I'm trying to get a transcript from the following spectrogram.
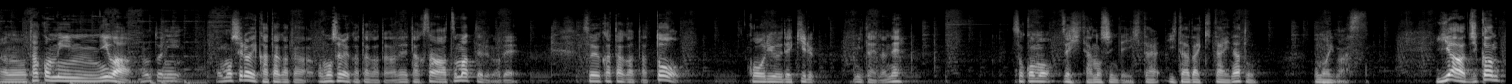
あのタコミンには本当に面白い方々面白い方々がねたくさん集まってるのでそういう方々と交流できるみたいなねそこもぜひ楽しんでいたいただきたいなと思います。いや時間過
